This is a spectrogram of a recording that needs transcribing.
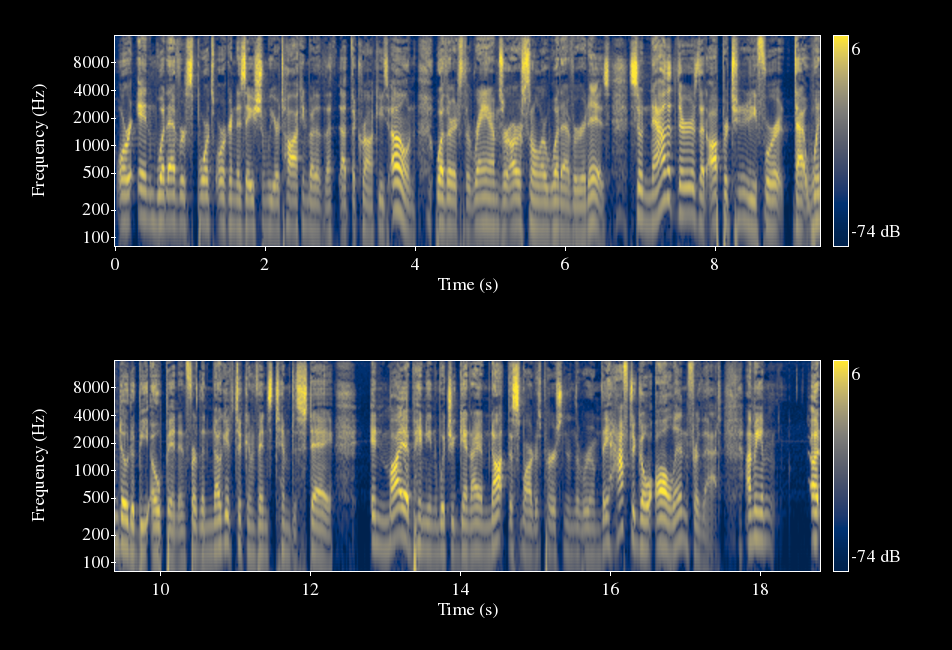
or in whatever sports organization we are talking about that, that the Kroenkes own, whether it's the Rams or Arsenal or whatever it is. So now that there is that opportunity for that window to be open and for the Nuggets to convince Tim to stay, in my opinion, which again, I am not the smartest person in the room, they have to go all in for that. I mean, uh,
